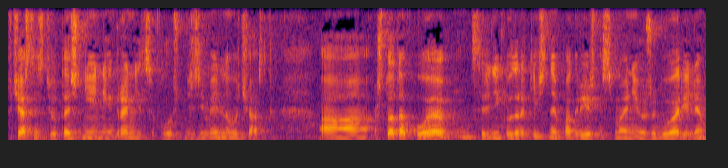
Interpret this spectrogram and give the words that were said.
в частности, уточнение границы площади земельного участка. А, что такое среднеквадратичная погрешность, мы о ней уже говорили,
